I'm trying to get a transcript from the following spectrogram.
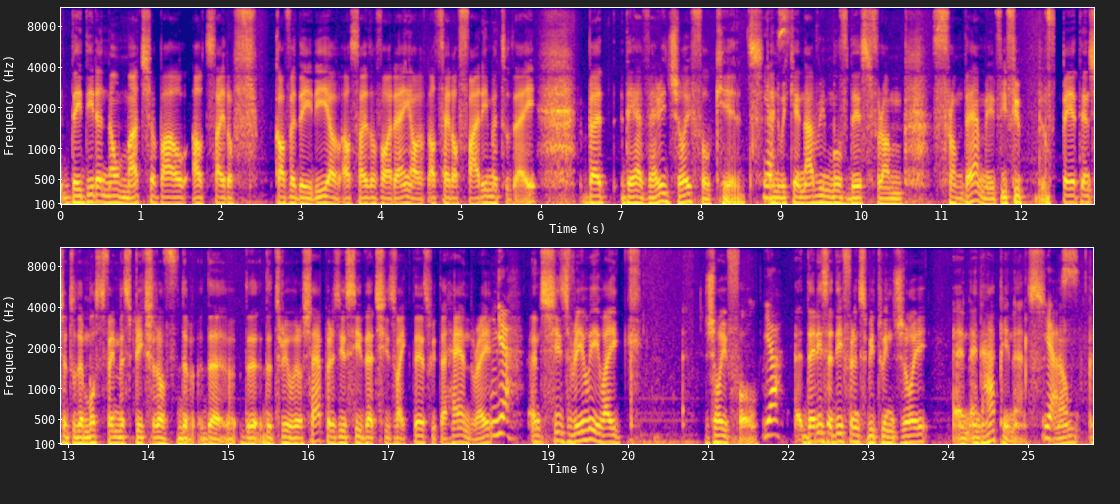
they didn't know much about outside of Cova da Iria, outside of Ourém, or outside of Fatima today, but they are very joyful kids, and we cannot remove this from from them. If, if you pay attention to the most famous picture of the the, the the three little shepherds, you see that she's like this with the hand, right? Yeah. and she's really like joyful. Yeah. There is a difference between joy and, and happiness. You Yes. know?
